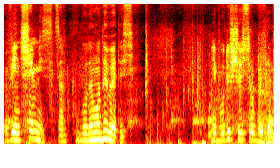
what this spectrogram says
в інше місце. Будемо дивитись. І буду щось робити.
